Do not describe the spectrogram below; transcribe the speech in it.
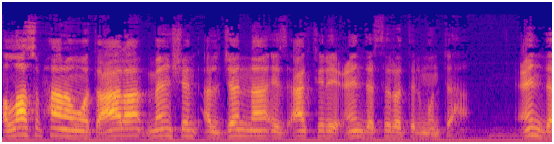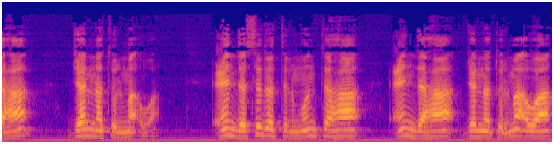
Allah subhanahu wa ta'ala mentioned Al-Jannah is actually عند سدرة المنتهى. عندها جنة المأوى عند سدرة المنتهى عندها جنة المأوى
